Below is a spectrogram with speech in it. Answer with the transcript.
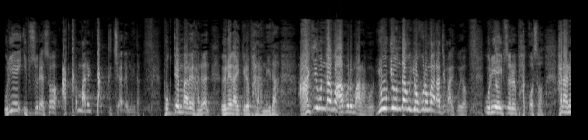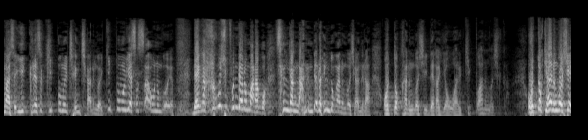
우리의 입술에서 악한 말을 딱 그쳐야 됩니다. 복된 말을 하는 은혜가 있기를 바랍니다. 악이 온다고 악으로 말하고 욕이 온다고 욕으로 말하지 말고요. 우리의 입술을 바꿔서 하나님 앞에서 이 그래서 기쁨을 쟁취하는 거예요. 기쁨을 위해서 싸우는 거예요. 내가 하고 싶은 대로 말하고 생각나는 대로 행동하는 것이 아니라 어떻게 하는 것이 내가 여호와를 기뻐하는 것일까? 어떻게 하는 것이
